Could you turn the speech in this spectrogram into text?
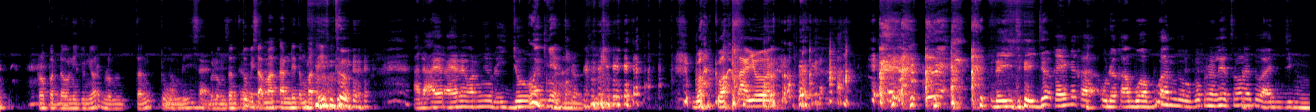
Robert Downey Junior belum tentu Belum bisa belum tentu situ. bisa makan di tempat itu. Ada air-airnya warnanya udah hijau. Wih, kan. nyet. buat kuah sayur udah hijau-hijau kayaknya kayak udah keabu-abuan tuh. Gue pernah lihat soalnya tuh anjing.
